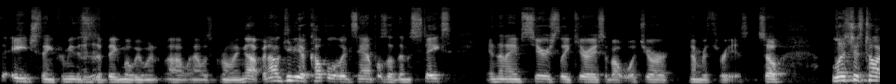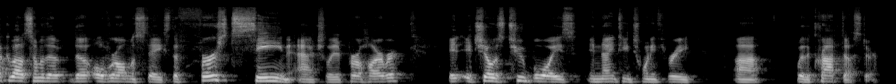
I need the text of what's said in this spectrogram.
the age thing for me. This mm-hmm. is a big movie when uh, when I was growing up, and I'll give you a couple of examples of the mistakes, and then I am seriously curious about what your number three is. So let's just talk about some of the the overall mistakes. The first scene actually at Pearl Harbor, it, it shows two boys in 1923 uh, with a crop duster,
